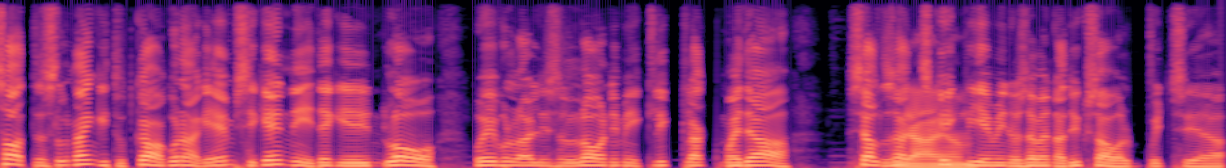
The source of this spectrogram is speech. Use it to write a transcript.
saates mängitud ka kunagi, MC Kenny tegi loo, võib-olla oli selle loo nimi Klikk-Klakk, ma ei tea. Seal ta saatis Ja, kõik jah. Viie Miinuse vennad ükshaaval putsi ja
